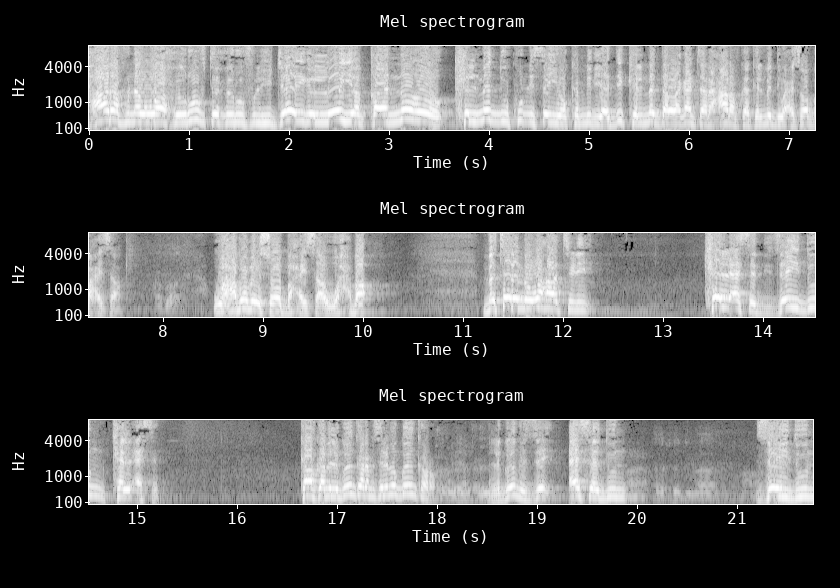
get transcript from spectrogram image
Xarafna waa xuruufta xuruufulhijaa'iga loo yaqaano oo kelmaduu ku dhisan yahi oo ka mid yahay. Haddii kelmada laga jara xarafka kelmadii waxay soo baxaysaa. Waxba bay soo baxaysaa waxba matalan ba waxaad tidhi kalasad zaydun kalasad kaafka ma la goyn kara mise lama goyn karo? Ma la goyn asadun zaydun.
